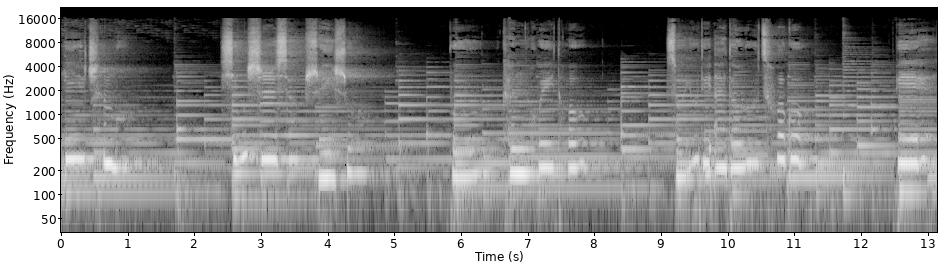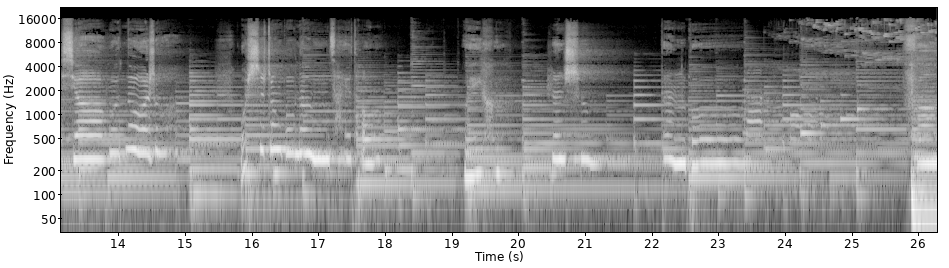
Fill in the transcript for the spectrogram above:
已沉默，心事向谁说？不肯回头，所有的爱都错过。别笑我懦弱，我始终不能猜透，为何人生淡薄？风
